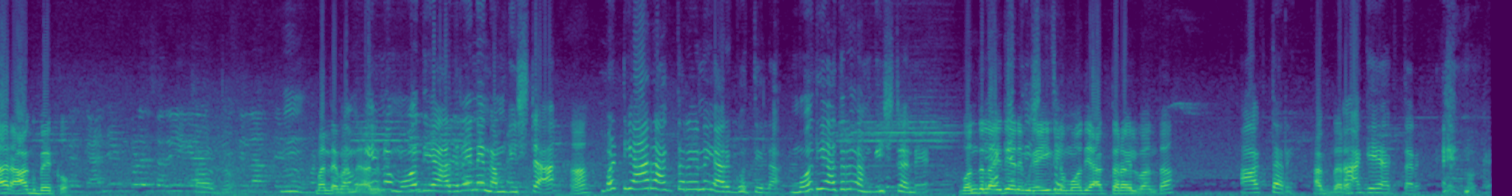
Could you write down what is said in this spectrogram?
ಯಾರು ಆಗಬೇಕು? ಬಂದೆ ಬಂದೆ ಮೋದಿ ಆದ್ರೇನೆ ನಮ್ಗೆ ಇಷ್ಟ ಹಾಂ ಬಟ್ ಯಾರು ಆಗ್ತಾರೇನೋ ಯಾರಿಗೂ ಗೊತ್ತಿಲ್ಲ. ಮೋದಿ ಆದ್ರೆ ನಮ್ಗೆ ಇಷ್ಟನೇ ಗೊಂದಲ ಇದೆಯಾ ನಿಮ್ಗೆ ಈಗಲೂ ಮೋದಿ ಆಗ್ತಾರೋ ಇಲ್ವಾ ಅಂತ? ಆಗ್ತಾರೆ. ಆಗ್ತಾರ ಹಾಗೆ ಆಗ್ತಾರೆ. ಓಕೆ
